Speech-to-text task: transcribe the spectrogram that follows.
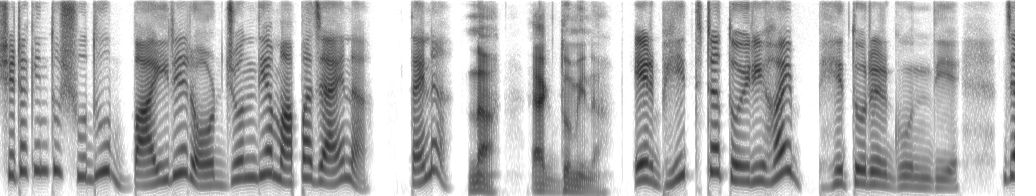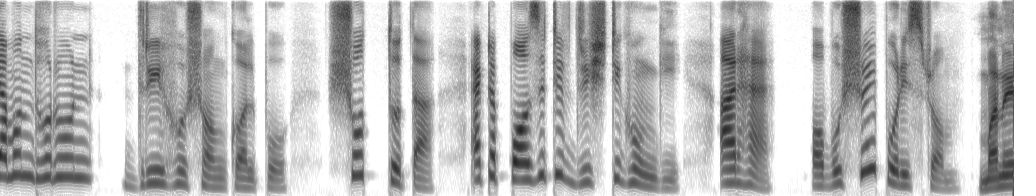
সেটা কিন্তু শুধু বাইরের অর্জন দিয়ে মাপা যায় না তাই না? না একদমই না। এর ভিতটা তৈরি হয় ভেতরের গুণ দিয়ে। যেমন ধরুন দৃঢ় সংকল্প সত্যতা একটা পজিটিভ দৃষ্টিভঙ্গি। আর হ্যাঁ অবশ্যই পরিশ্রম। মানে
